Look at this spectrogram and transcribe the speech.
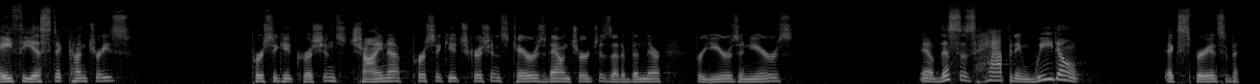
Atheistic countries persecute Christians. China persecutes Christians, tears down churches that have been there for years and years. You know, this is happening. We don't experience it.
